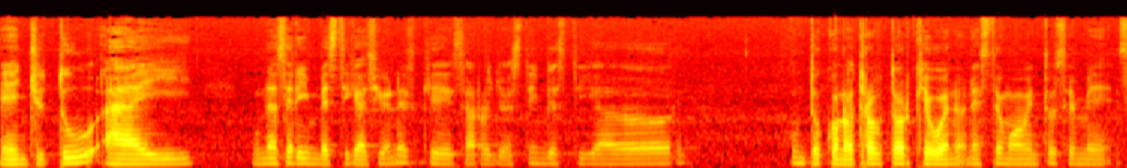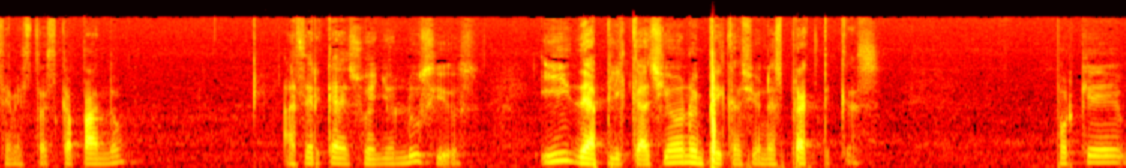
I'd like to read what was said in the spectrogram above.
En YouTube hay una serie de investigaciones que desarrolló este investigador junto con otro autor que bueno, en este momento se me, se me está escapando acerca de sueños lúcidos y de aplicación o implicaciones prácticas. ¿Por qué,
